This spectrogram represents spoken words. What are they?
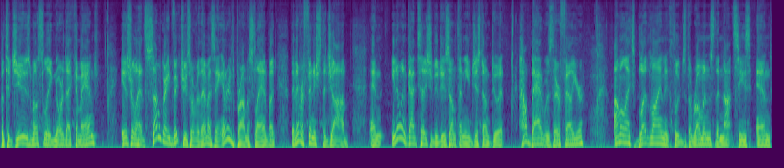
But the Jews mostly ignored that command. Israel had some great victories over them as they entered the promised land, but they never finished the job. And you know when God tells you to do something, you just don't do it? How bad was their failure? Amalek's bloodline includes the Romans, the Nazis, and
